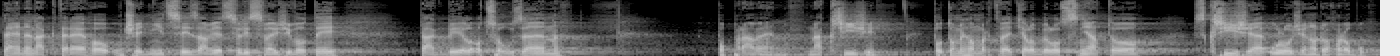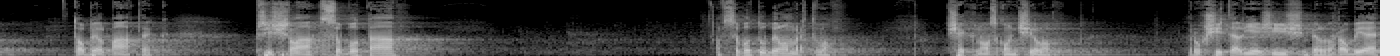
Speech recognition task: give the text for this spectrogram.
ten, na kterého učedníci zavěsili své životy, tak byl odsouzen, popraven na kříži. Potom jeho mrtvé tělo bylo sněto z kříže, uloženo do hrobu. To byl pátek. Přišla sobota a v sobotu bylo mrtvo. Všechno skončilo. Rušitel Ježíš byl v hrobě.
